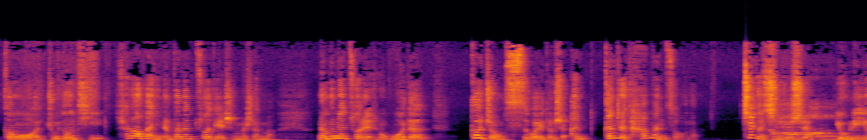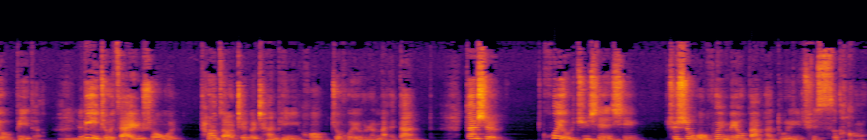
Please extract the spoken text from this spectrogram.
跟我主动提，孙老板，你能不能做点什么什么？能不能做点什么？我的各种思维都是按跟着他们走了。这个其实是哦。有利有弊的，利就在于说我创造这个产品以后就会有人买单，但是会有局限性，就是我会没有办法独立去思考了。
